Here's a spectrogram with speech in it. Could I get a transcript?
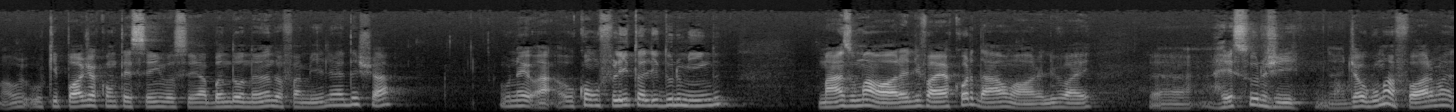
o que pode acontecer em você abandonando a família é deixar o, o conflito ali dormindo, mas uma hora ele vai acordar, uma hora ele vai ressurgir. Né? De alguma forma,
